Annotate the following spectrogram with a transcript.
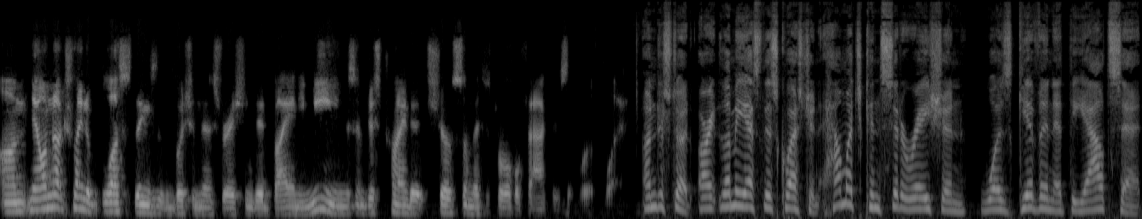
Um, now, I'm not trying to bless things that the Bush administration did by any means. I'm just trying to show some of the historical factors that were at play. Understood. All right, let me ask this question. How much consideration was given at the outset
